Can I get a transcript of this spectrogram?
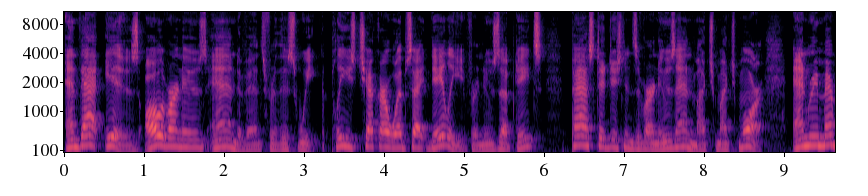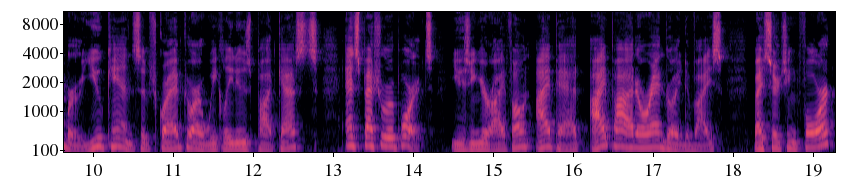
And that is all of our news and events for this week. Please check our website daily for news updates, past editions of our news, and much, much more. And remember, you can subscribe to our weekly news podcasts and special reports using your iPhone, iPad, iPod, or Android device by searching for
